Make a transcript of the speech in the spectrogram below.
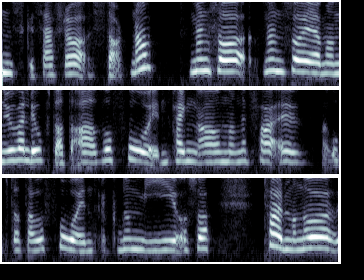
ønsker seg fra starten av. Men så, men så, er man jo veldig opptatt av å få inn penger, og man er opptatt av å få inn økonomi. Og så tar man og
